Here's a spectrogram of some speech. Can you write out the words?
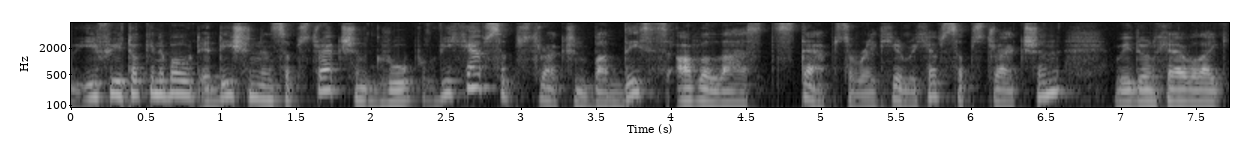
if we're talking about addition and subtraction group, we have subtraction, but this is our last step. So right here we have subtraction, we don't have like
